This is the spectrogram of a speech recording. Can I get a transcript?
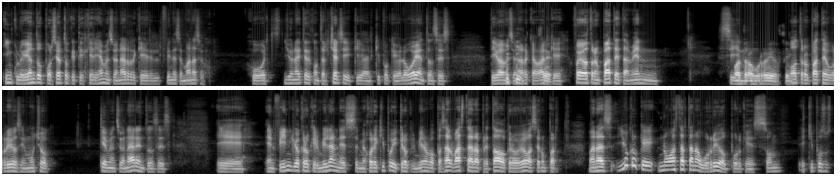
incluyendo, por cierto, que te quería mencionar que el fin de semana se jugó United contra el Chelsea, que al equipo que yo lo voy, entonces te iba a mencionar, cabal, que fue otro empate también. otro aburrido, sí. Otro empate aburrido sin mucho que mencionar. Entonces, eh, en fin, yo creo que el Milan es el mejor equipo y creo que el Milan va a pasar. Va a estar apretado, creo yo. Va a ser un partido. Yo creo que no va a estar tan aburrido porque son equipos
